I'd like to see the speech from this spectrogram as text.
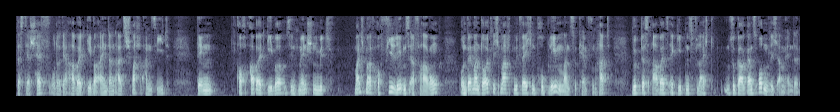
dass der Chef oder der Arbeitgeber einen dann als schwach ansieht, denn auch Arbeitgeber sind Menschen mit manchmal auch viel Lebenserfahrung und wenn man deutlich macht, mit welchen Problemen man zu kämpfen hat, wirkt das Arbeitsergebnis vielleicht sogar ganz ordentlich am Ende.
